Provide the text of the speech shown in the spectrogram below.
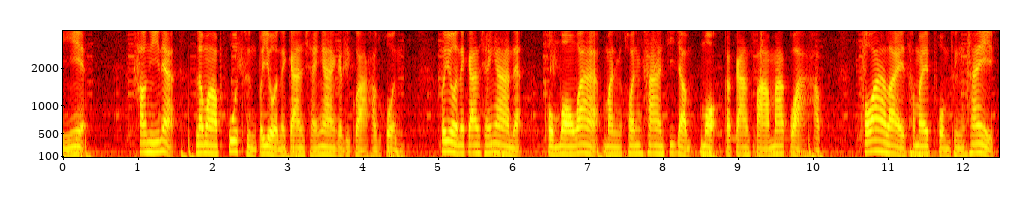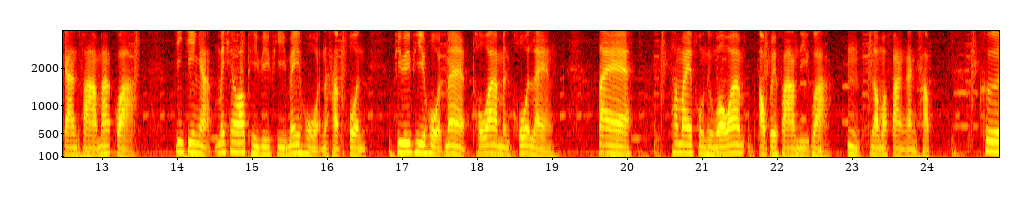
นี้ คราวนี้เนี่ยเรามาพูดถึงประโยชน์ในการใช้งานกันดีกว่าครับทุกคน ประโยชน์ในการใช้งานเนี่ยผมมองว่ามันค่อนข้างที่จะเหมาะกับการฟาร์มมากกว่าครับ เพราะว่าอะไรทำไมผมถึงให้การฟาร์มมากกว่า จริงๆอะไม่ใช่ว่า PVP ไม่โหดนะครับคน PVP โหดมาก เพราะว่ามันโคตรแรง แต่ทำไมผมถึงมองว่าเอาไปฟาร์มดีกว่า อืมเรามาฟังกันครับ คือ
